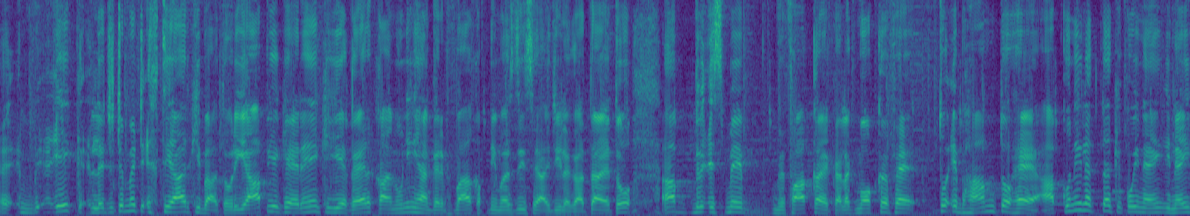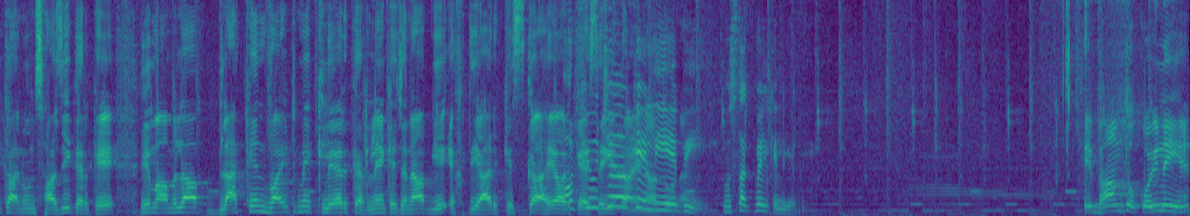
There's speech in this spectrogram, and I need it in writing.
ایک لیجیٹمیٹ اختیار کی بات ہو رہی ہے۔ آپ یہ کہہ رہے ہیں کہ یہ غیر قانونی ہے اگر وفاق اپنی مرضی سے آئی جی لگاتا ہے تو۔ اب اس میں وفاق کا ایک الگ موقف ہے۔ تو ابہام تو ہے۔ آپ کو نہیں لگتا کہ کوئی نئی نئی قانون سازی کر کے یہ معاملہ بلیک اینڈ وائٹ میں کلیئر کر لیں کہ جناب یہ اختیار کس کا ہے اور, اور کیسے یہ تعینات مستقبل کے لیے بھی۔ ابہام تو کوئی نہیں ہے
